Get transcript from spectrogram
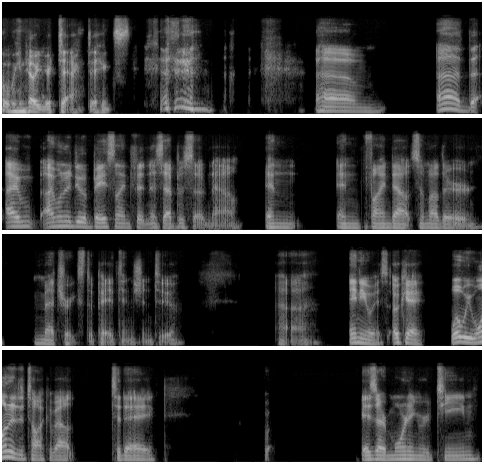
we know your tactics. um uh the, I I want to do a baseline fitness episode now and and find out some other metrics to pay attention to. Uh anyways, okay. What we wanted to talk about today is our morning routine,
